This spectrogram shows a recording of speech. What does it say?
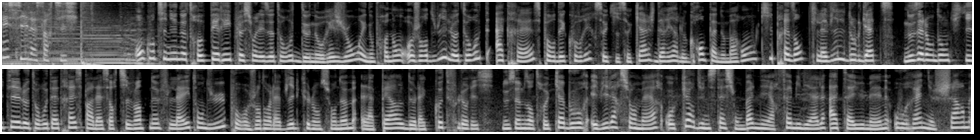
ici la sortie. On continue notre périple sur les autoroutes de nos régions et nous prenons aujourd'hui l'autoroute A13 pour découvrir ce qui se cache derrière le grand panneau marron qui présente la ville d'Oulgat. Nous allons donc quitter l'autoroute A13 par la sortie 29 La Étendue pour rejoindre la ville que l'on surnomme la perle de la côte fleurie. Nous sommes entre Cabourg et Villers-sur-Mer au cœur d'une station balnéaire familiale à taille humaine où règne charme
